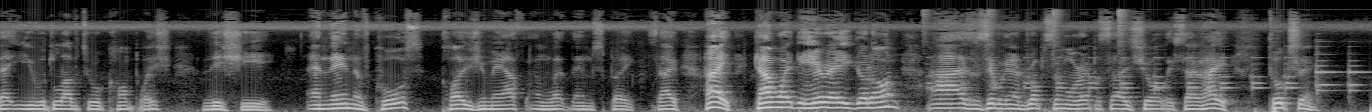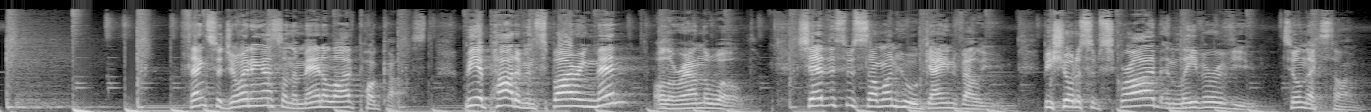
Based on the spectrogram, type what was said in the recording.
that you would love to accomplish this year? And then, of course, close your mouth and let them speak. So, hey, can't wait to hear how you got on. Uh, as I said, we're going to drop some more episodes shortly. So, hey, talk soon. Thanks for joining us on the Man Alive podcast. Be a part of inspiring men all around the world. Share this with someone who will gain value. Be sure to subscribe and leave a review. Till next time.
